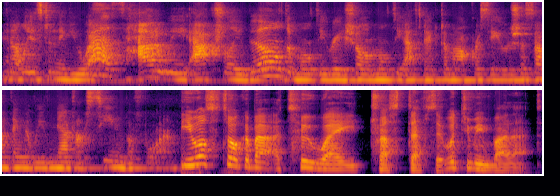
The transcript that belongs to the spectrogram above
And at least in the US, how do we actually build a multiracial, multi ethnic democracy, which is something that we've never seen before? You also talk about a two way trust deficit. What do you mean by that?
